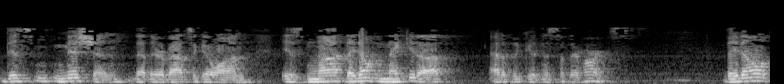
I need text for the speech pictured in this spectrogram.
This mission that they're about to go on is not, they don't make it up out of the goodness of their hearts. They don't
